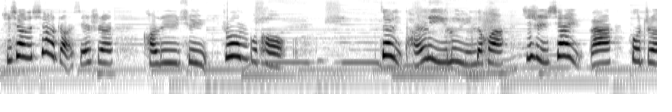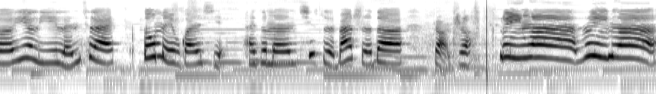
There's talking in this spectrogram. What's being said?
学校的校长先生考虑却与众不同。在礼堂里露营的话，即使下雨啦，或者夜里冷起来都没有关系。孩子们七嘴八舌的嚷着：“露营啦，露营啦！”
